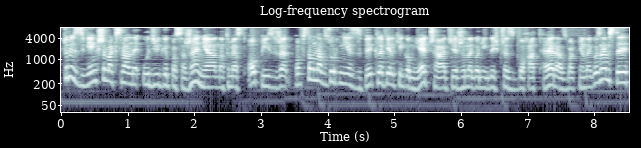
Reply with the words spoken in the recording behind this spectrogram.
który zwiększa maksymalny udźwig wyposażenia, natomiast opis, że powstał na wzór niezwykle wielkiego miecza, dzierżonego niegdyś przez bohatera zwłaknionego zemsty,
